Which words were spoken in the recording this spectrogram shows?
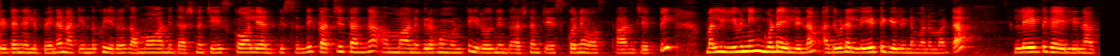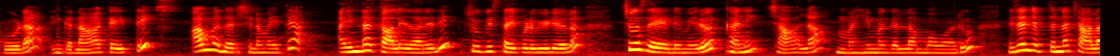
రిటర్న్ వెళ్ళిపోయినా. నాకు ఎందుకు ఈరోజు అమ్మవారిని దర్శనం చేసుకోవాలి అనిపిస్తుంది. ఖచ్చితంగా అమ్మ అనుగ్రహం ఉంటే ఈరోజు నేను దర్శనం చేసుకునే వస్తా అని చెప్పి మళ్ళీ ఈవినింగ్ కూడా వెళ్ళినాం. అది కూడా లేట్గా వెళ్ళినాం అనమాట లేట్గా వెళ్ళినా కూడా ఇంకా నాకైతే అమ్మ దర్శనం అయితే అయిందా కాలేదా అనేది చూపిస్తా ఇప్పుడు వీడియోలో. చూసేయండి మీరు. కానీ చాలా మహిమ గల్ల అమ్మవారు. నిజం చెప్తున్నా చాలా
